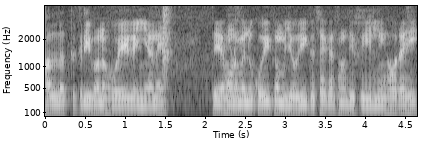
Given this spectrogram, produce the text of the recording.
ਹੱਲ ਤਕਰੀਬਨ ਹੋਏ ਗਈਆਂ ਨੇ ਤੇ ਹੁਣ ਮੈਨੂੰ ਕੋਈ ਕਮਜ਼ੋਰੀ ਕਿਸੇ ਕਿਸਮ ਦੀ ਫੀਲ ਨਹੀਂ ਹੋ ਰਹੀ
